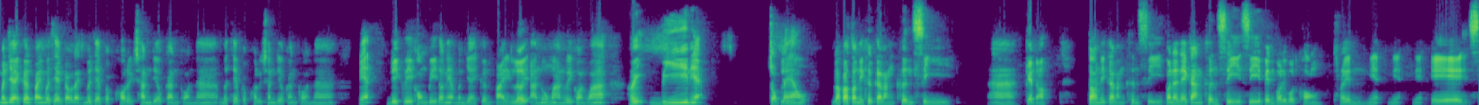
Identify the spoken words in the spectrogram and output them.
มันใหญ่เกินไปเมื่อเทียบกับอะไร เมื่อเทียบกับคอร์เรคชันเดียวกันก่อนหน้า เมื่อเทียบกับคอร์เรคชันเดียวกันก่อนหน้า เนี่ยดีกรีของ B ตอนเนี้ยมันใหญ่เกินไป เลยอนุมานไว้ก่อนว่า เฮ้ย B เนี่ย จบแล้ว แล้วก็ตอนนี้คือกำลังขึ้น C อ่า เก็ตเนาะตอนนี้กำลังขึ้น C เพราะนั้นในการขึ้น C C เป็นบริบทของเทรนเนี่ย เนี่ย เนี่ย A C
